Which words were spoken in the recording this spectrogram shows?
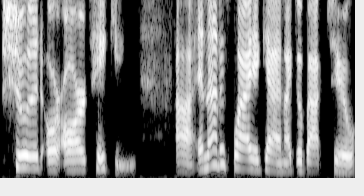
should or are taking. Uh, and that is why, again, I go back to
